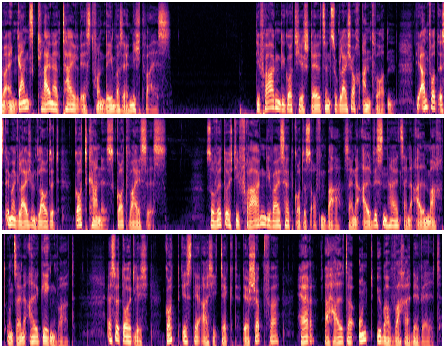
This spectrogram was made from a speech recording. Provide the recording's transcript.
nur ein ganz kleiner Teil ist von dem, was er nicht weiß. Die Fragen, die Gott hier stellt, sind zugleich auch Antworten. Die Antwort ist immer gleich und lautet Gott kann es, Gott weiß es. So wird durch die Fragen die Weisheit Gottes offenbar, seine Allwissenheit, seine Allmacht und seine Allgegenwart. Es wird deutlich, Gott ist der Architekt, der Schöpfer, Herr, Erhalter und Überwacher der Welt.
